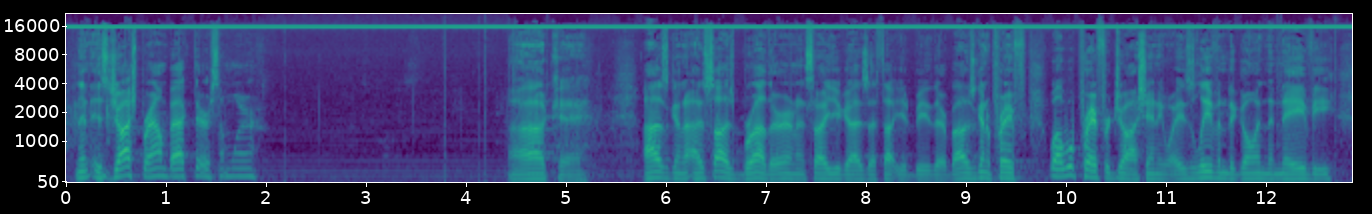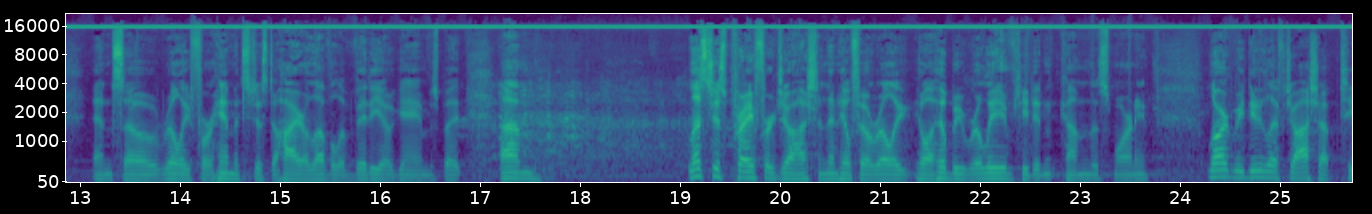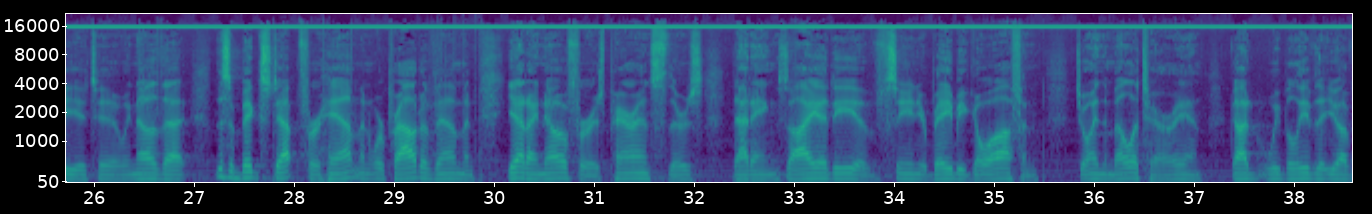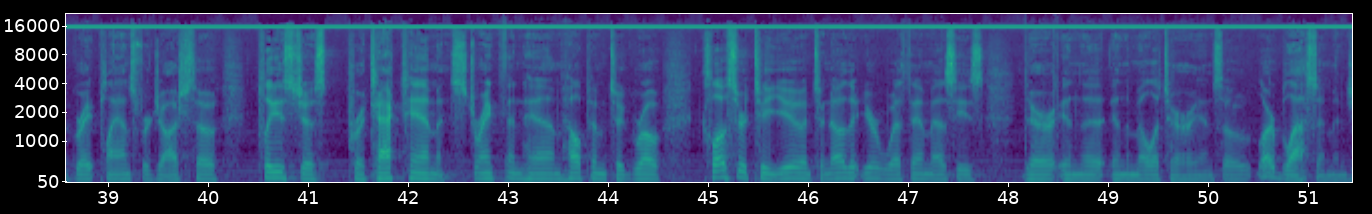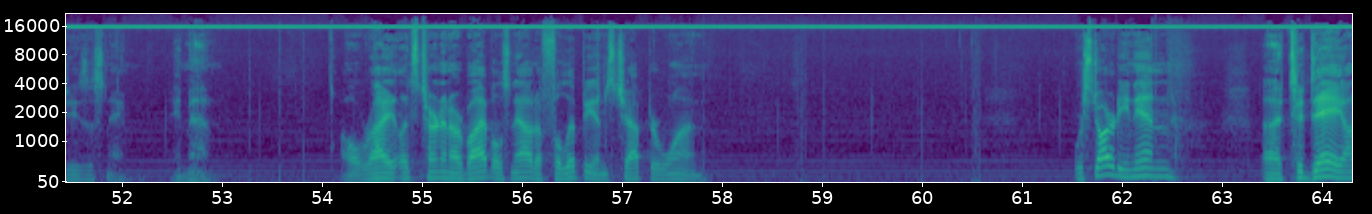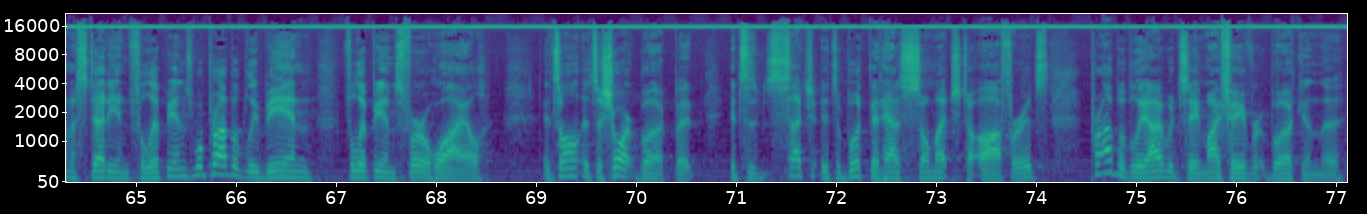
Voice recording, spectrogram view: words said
And then is Josh Brown back there somewhere? Okay. I was gonna. I saw his brother, and I saw you guys. I thought you'd be there, but I was gonna pray. For, well, we'll pray for Josh anyway. He's leaving to go in the Navy, and so really for him, it's just a higher level of video games. But um, let's just pray for Josh, and then he'll feel really. Well, he'll be relieved he didn't come this morning. Lord, we do lift Josh up to you too. We know that this is a big step for him, and we're proud of him. And yet, I know for his parents, there's that anxiety of seeing your baby go off and join the military. And God, we believe that you have great plans for Josh. So please just protect him and strengthen him, help him to grow closer to you and to know that you're with him as he's there in the in the military. And so, Lord, bless him in Jesus' name. Amen. All right, let's turn in our Bibles now to Philippians chapter 1. We're starting in uh, today on a study in Philippians. We'll probably be in Philippians for a while. It's, all, it's a short book, but it's a, such, it's a book that has so much to offer. It's probably, I would say, my favorite book in the,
